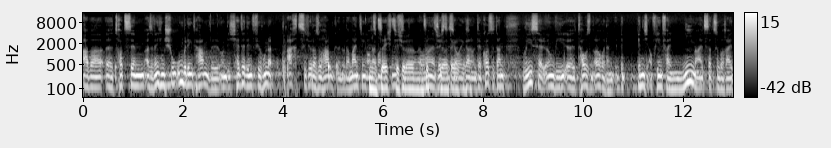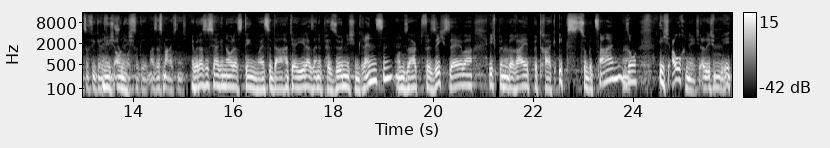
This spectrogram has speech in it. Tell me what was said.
Aber äh, trotzdem, also wenn ich einen Schuh unbedingt haben will und ich hätte den für 180 oder so haben können oder meinetwegen auch 160 250 oder 170 160 ist ja auch egal. Und der kostet dann Resale irgendwie äh, 1000 Euro, dann bin, bin ich auf jeden Fall niemals dazu bereit, so viel Geld Nee, für auch nicht. auszugeben. Also das mache ich nicht. Ja, aber das ist ja genau das Ding, weißt du, da hat ja jeder seine persönlichen Grenzen und sagt für sich selber, ich bin bereit, Betrag X zu bezahlen, so. Ich auch nicht. Also ich, ich,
